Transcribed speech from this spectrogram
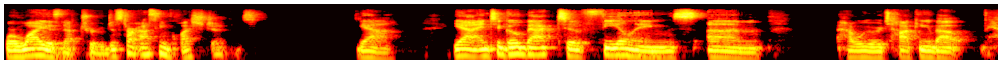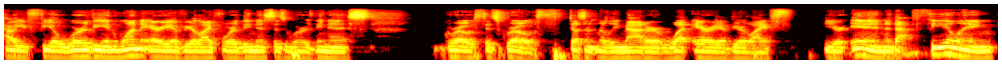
or why is that true just start asking questions yeah yeah and to go back to feelings um how we were talking about how you feel worthy in one area of your life. Worthiness is worthiness. Growth is growth. Doesn't really matter what area of your life you're in. That feeling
